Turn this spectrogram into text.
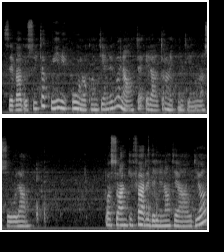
Se vado sui taccuini uno contiene due note e l'altro ne contiene una sola. Posso anche fare delle note audio.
